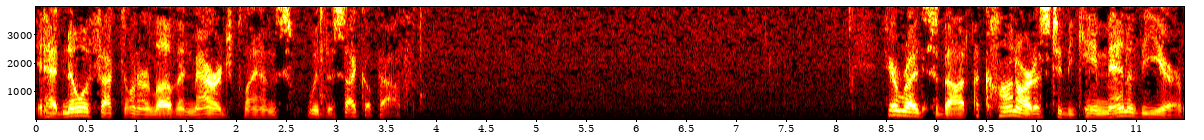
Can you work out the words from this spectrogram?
it had no effect on her love and marriage plans with the psychopath. Hare writes about a con artist who became Man of the Year,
